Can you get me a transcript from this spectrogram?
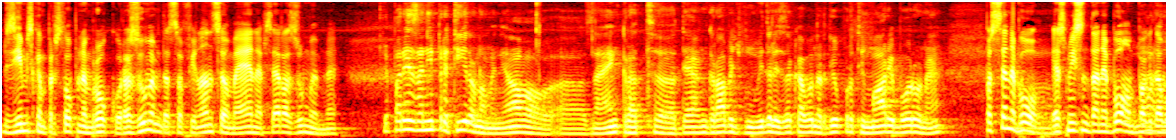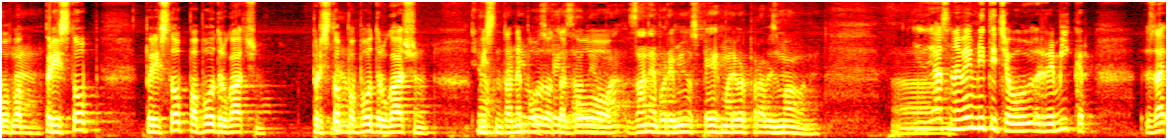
zimskem prestopnem roku. Razumem, da so finance omejene, vse razumem. Ne? Je pa res, da ni pretirano menjavo. Uh, za enkrat, uh, da je Grabič bomo videli, zakaj bo naredil proti Mariboru. Ne? Pa se ne bo, uh, jaz mislim, da ne bo, ampak da bo pa pristop, pristop pa bo drugačen. Pristop ja. pa bo drugačen. Ja, mislim, da ne bo tako. Za ne bo remi uspeh, Maribor pravi zmago. Uh, jaz ne vem niti, če bo remi. Ker... Zdaj,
